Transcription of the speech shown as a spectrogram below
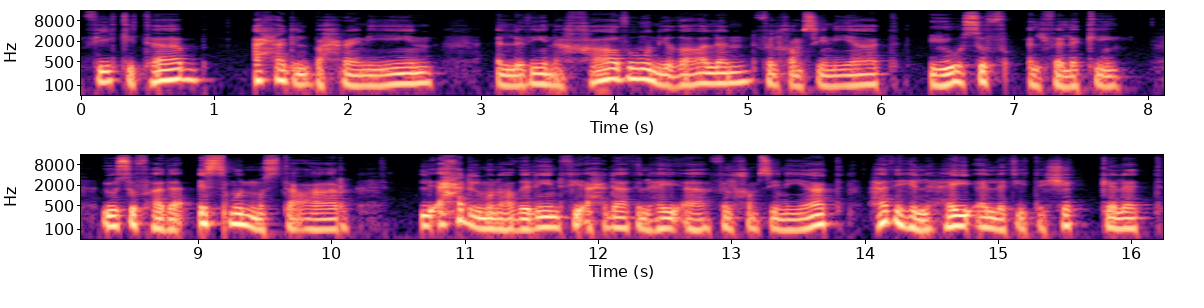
في كتاب أحد البحرينيين الذين خاضوا نضالا في الخمسينيات يوسف الفلكي. يوسف هذا اسم مستعار لأحد المناضلين في أحداث الهيئة في الخمسينيات هذه الهيئة التي تشكلت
